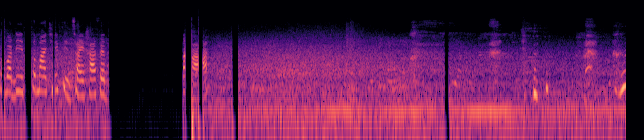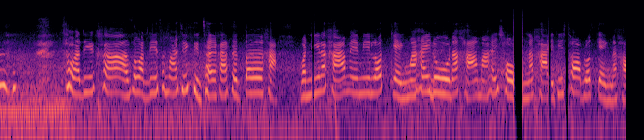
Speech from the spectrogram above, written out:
สวัสดีสมาชิกสินชัยคาเซ็นเตอร์นะคะสวัสดีค่ะ สวัสดีสมาชิกสินชัยคาเซ็นเตอร์ค่ะ วันนี้นะคะเมย์มีรถเก่งมาให้ดูนะคะ มาให้ชมนะคะที่ชอบรถเก่งนะคะ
